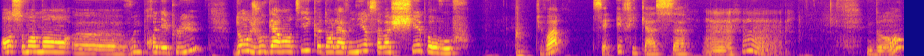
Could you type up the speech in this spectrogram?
En ce moment, euh, vous ne prenez plus. Donc, je vous garantis que dans l'avenir, ça va chier pour vous. Tu vois, c'est efficace. Mhm. Bon,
